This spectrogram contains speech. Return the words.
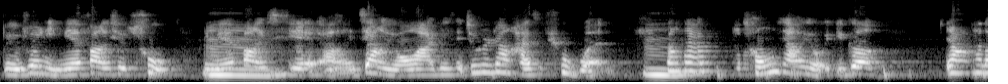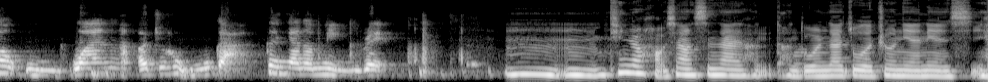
比如说里面放一些醋，里面放一些呃酱油啊这些，就是让孩子去闻，让他从小有一个让他的五官啊，呃，就是五感更加的敏锐。嗯嗯，听着好像现在很很多人在做的正念练习，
